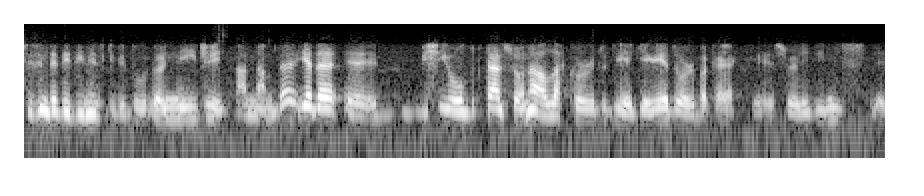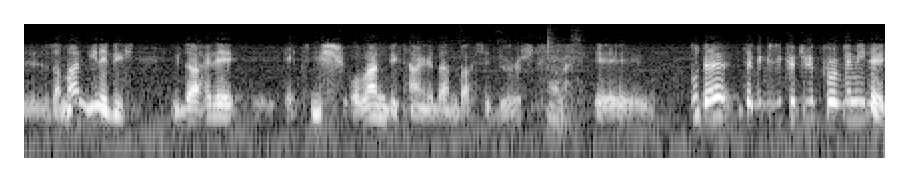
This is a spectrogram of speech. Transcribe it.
sizin de dediğiniz gibi bu önleyici anlamda ya da e, bir şey olduktan sonra Allah korudu diye geriye doğru bakarak e, söylediğimiz e, zaman yine bir müdahale etmiş olan bir Tanrı'dan bahsediyoruz. Evet. E, bu da tabii bizi kötülük problemiyle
